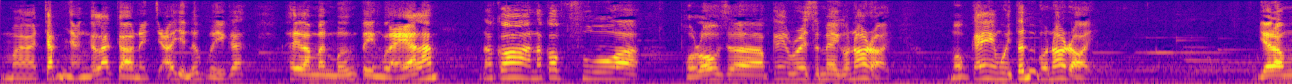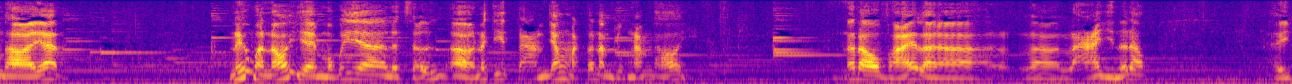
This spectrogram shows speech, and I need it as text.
mà chấp nhận cái lá cờ này trở về nước Việt á hay là mình mượn tiền lẹ lắm nó có nó có full uh, pro uh, cái resume của nó rồi. Một cái uy tín của nó rồi và đồng thời á nếu mà nói về một cái à, lịch sử ờ nó chỉ tạm vắng mặt có 50 năm thôi. Nó đâu phải là là lạ gì nữa đâu. Thì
